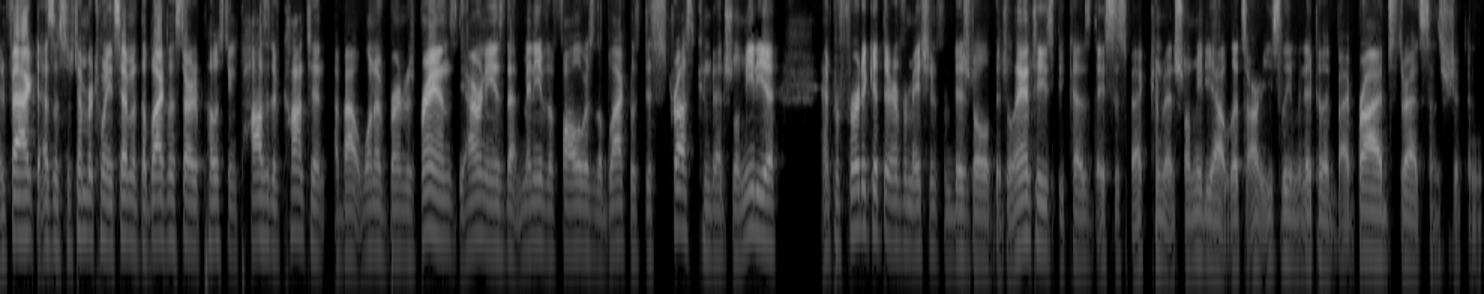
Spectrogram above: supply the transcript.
In fact, as of September 27th, the blacklist started posting positive content about one of Berner's brands. The irony is that many of the followers of the blacklist distrust conventional media and prefer to get their information from digital vigilantes because they suspect conventional media outlets are easily manipulated by bribes, threats, censorship, and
